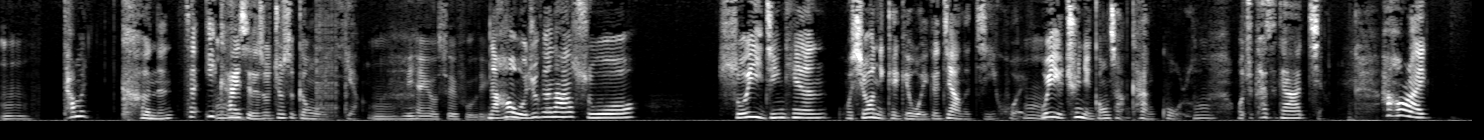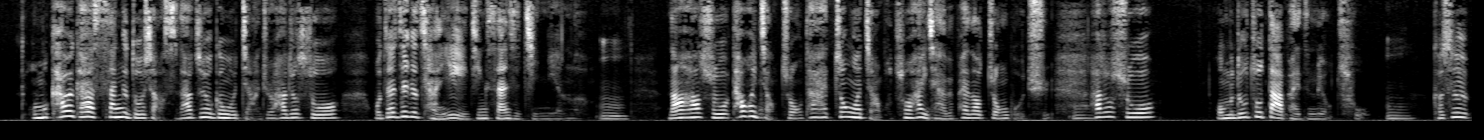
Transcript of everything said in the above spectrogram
嗯，他们可能在一开始的时候就是跟我一样，嗯，你很有说服力。”然后我就跟他说。所以今天，我希望你可以给我一个这样的机会。嗯、我也去你工厂看过了，嗯、我就开始跟他讲。他后来我们开会开了三个多小时，他最后跟我讲，就他就说，我在这个产业已经三十几年了。嗯，然后他说他会讲中，他还中文讲不错，他以前还被派到中国去。嗯、他就说，我们都做大牌子没有错。嗯，可是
